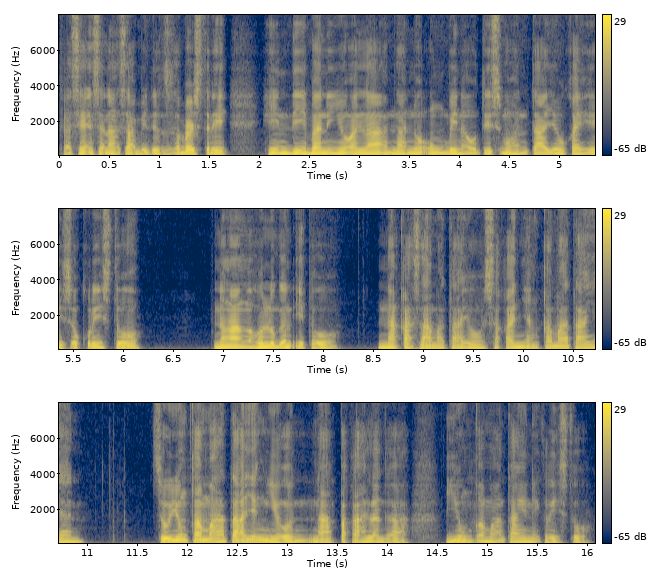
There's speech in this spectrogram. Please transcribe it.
Kasi ang sinasabi dito sa verse 3, hindi ba ninyo alam na noong binautismuhan tayo kay Heso Kristo, nangangahulugan ito na kasama tayo sa kanyang kamatayan? So yung kamatayan yun, napakahalaga yung kamatayan ni Kristo.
